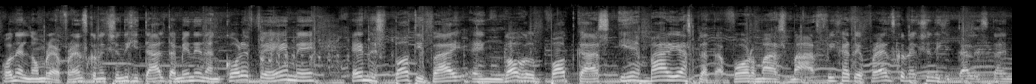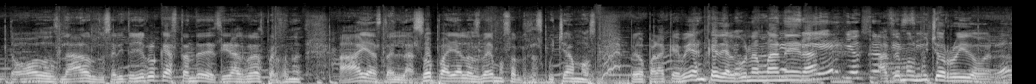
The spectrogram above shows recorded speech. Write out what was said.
con el nombre de Friends Connection Digital, también en Anchor FM, en Spotify, en Google Podcast y en varias plataformas más. Fíjate, Friends Connection Digital está en todos lados, Lucerito. Yo creo que hasta han de decir algunas personas, ay, hasta en la sopa ya los vemos o los escuchamos. Pero para que vean que de alguna manera sí, ¿eh? Hacemos sí. mucho ruido, ¿verdad?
